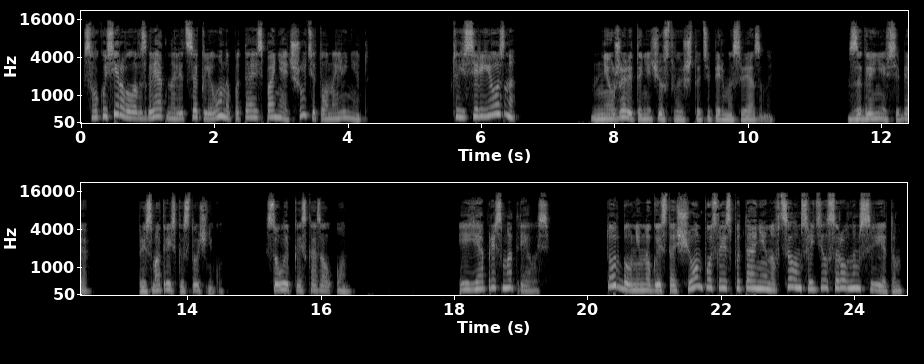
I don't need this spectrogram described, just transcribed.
сфокусировала взгляд на лице Клеона, пытаясь понять, шутит он или нет. «Ты серьезно?» «Неужели ты не чувствуешь, что теперь мы связаны? Загляни в себя, присмотрись к источнику», — с улыбкой сказал он. И я присмотрелась. Тот был немного истощен после испытания, но в целом светился ровным светом,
